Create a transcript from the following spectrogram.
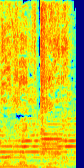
Molen Pro.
